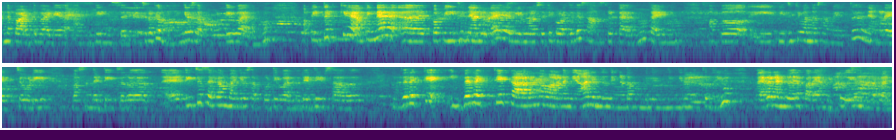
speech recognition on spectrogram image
എന്ന പാട്ട് പാടിയ അഞ്ജലി മിസ് ടീച്ചറൊക്കെ ഭയങ്കര സപ്പോർട്ടീവായിരുന്നു അപ്പം ഇതൊക്കെ പിന്നെ ഇപ്പോൾ പി ജി ഞാനിവിടെ യൂണിവേഴ്സിറ്റി കോളേജിൽ സാംസ്കൃത് ആയിരുന്നു കഴിഞ്ഞു. അപ്പോൾ ഈ പി ജിക്ക് വന്ന സമയത്ത് ഞങ്ങളുടെ H O D Vasantha teacher teachers എല്ലാം ഭയങ്കര സപ്പോർട്ടീവായിരുന്നു രതീഷ് സാറ് ഇവരൊക്കെ ഇവരൊക്കെ കാരണമാണ് ഞാൻ ഇന്ന് നിങ്ങളുടെ മുമ്പിൽ ഇന്ന് ഇങ്ങനെ നിൽക്കുന്നത്. അയ്യോ വേറെ രണ്ടുപേരെ പറയാൻ വിട്ടുപോയി. നമ്മുടെ ബ്രൈൻ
